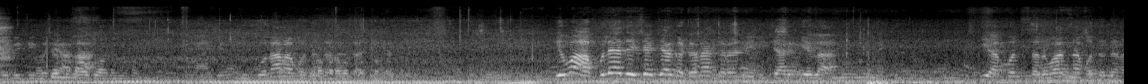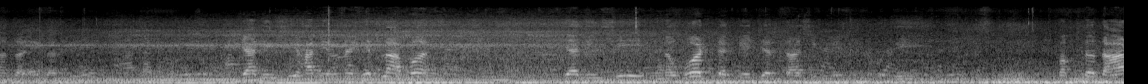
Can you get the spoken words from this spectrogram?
समितीमध्ये आला. कोणाला मतदानाचा अधिकार? तेव्हा आपल्या देशाच्या घटनाकारांनी विचार केला की आपण सर्वांना मतदानाचा अधिकार देऊ. ज्या दिवशी हा निर्णय घेतला आपण त्या दिवशी नव्वद टक्के जनता शिकलेली होती. फक्त दहा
